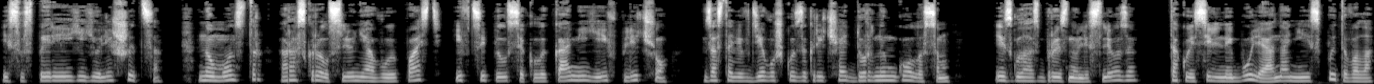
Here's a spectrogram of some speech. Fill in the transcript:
и Сусперия ее лишится. Но монстр раскрыл слюнявую пасть и вцепился клыками ей в плечо, заставив девушку закричать дурным голосом. Из глаз брызнули слезы. Такой сильной боли она не испытывала,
